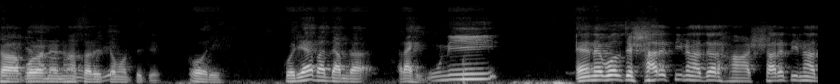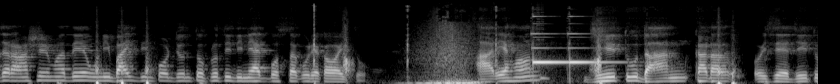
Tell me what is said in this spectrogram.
শাহাপরানের এটা হাঁসারের কামার থেকে। করি। করিয়া বাদে আমরা রাখি। উনি এনে বলছে সাড়ে তিন হাজার হাঁস সাড়ে তিন হাজার হাঁসের মধ্যে উনি বাইশ দিন পর্যন্ত প্রতিদিন এক বস্তা করে খাওয়াইতো। আর এখন যেহেতু ধান কাটা হয়েছে যেহেতু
